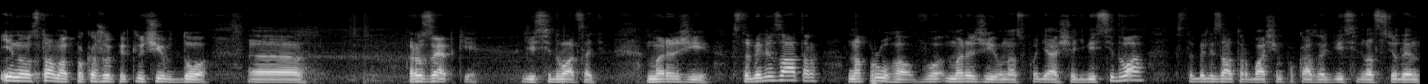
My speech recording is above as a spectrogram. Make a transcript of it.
І наостанок покажу, підключив до е, розетки 220 мережі стабілізатор. Напруга в мережі у нас входяща 202. Стабілізатор бачимо, показує 221.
